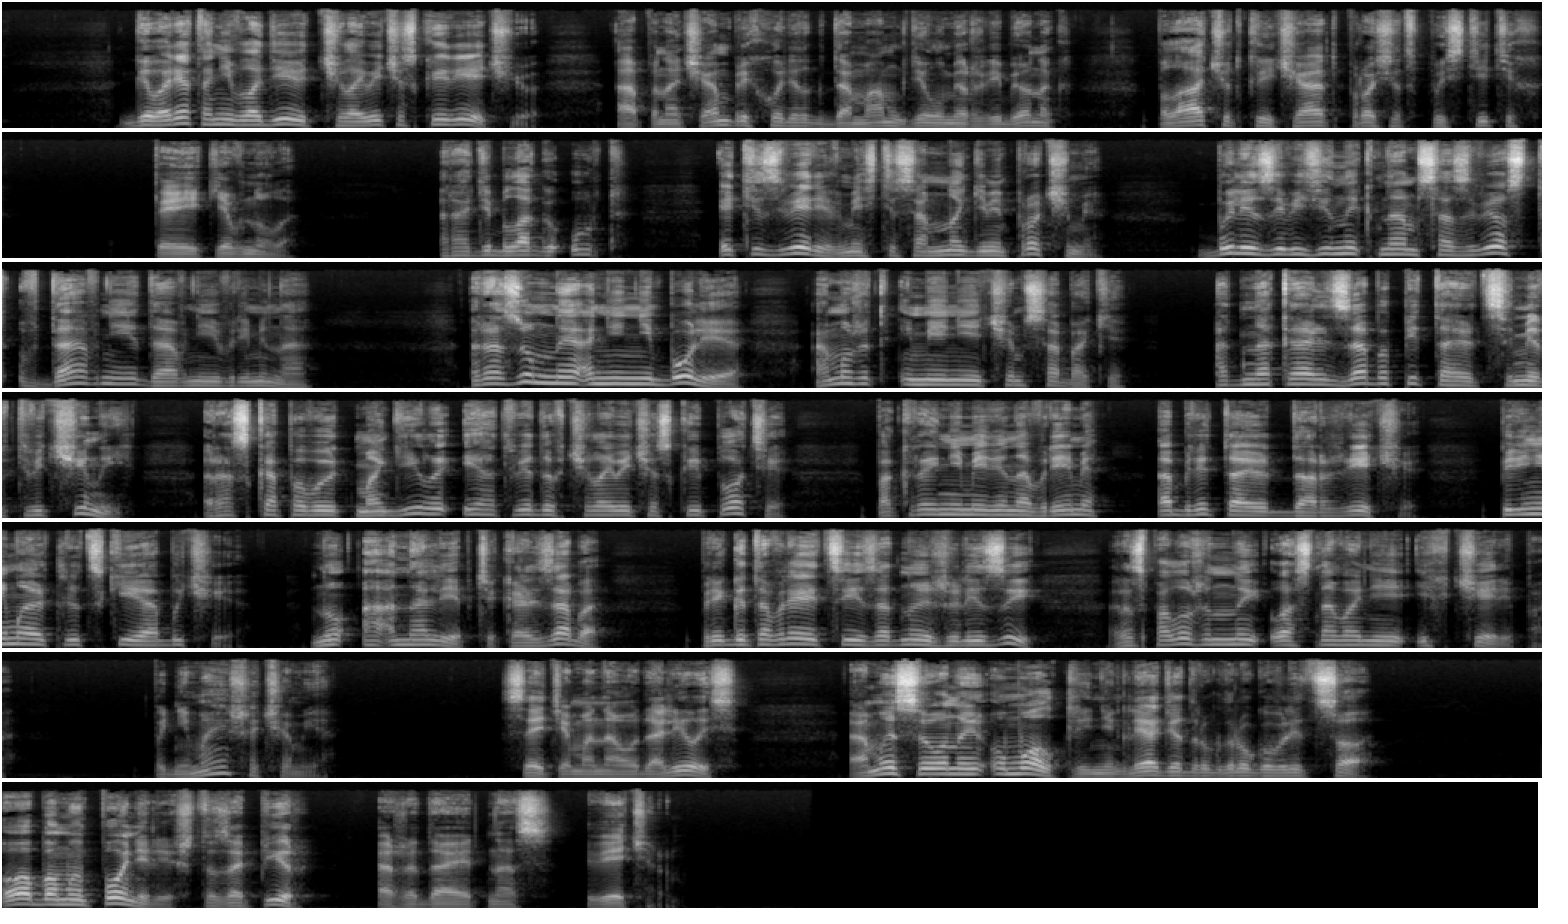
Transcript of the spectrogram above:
Говорят, они владеют человеческой речью, а по ночам приходят к домам, где умер ребенок, плачут, кричат, просят впустить их. Тея кивнула. Ради блага Урт, эти звери вместе со многими прочими были завезены к нам со звезд в давние-давние времена. Разумные они не более, а может и менее, чем собаки. Однако альзаба питаются мертвечиной, раскапывают могилы и, отведав человеческой плоти, по крайней мере на время, обретают дар речи, перенимают людские обычаи. Ну а аналептик альзаба приготовляется из одной железы, расположенной у основания их черепа. Понимаешь, о чем я? С этим она удалилась, а мы с Ионой умолкли, не глядя друг другу в лицо. Оба мы поняли, что за пир ожидает нас вечером.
